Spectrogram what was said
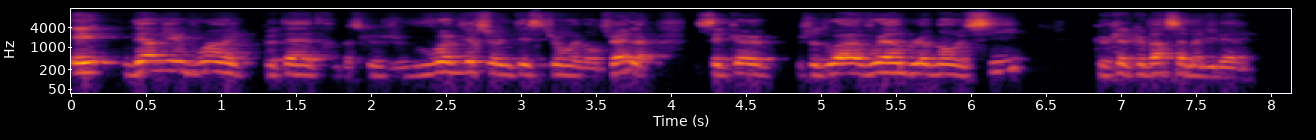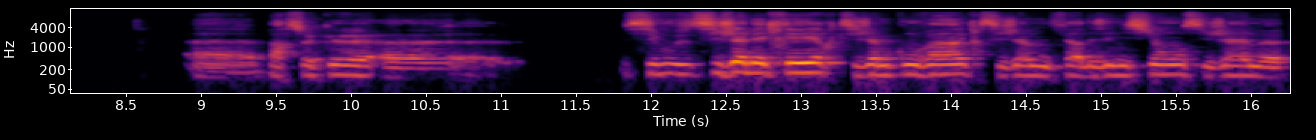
Et dernier point, peut-être, parce que je vous vois venir sur une question éventuelle, c'est que je dois avouer humblement aussi que quelque part, ça m'a libéré. Euh, parce que euh, si, j'aime écrire, si j'aime convaincre, si j'aime faire des émissions, si j'aime euh,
